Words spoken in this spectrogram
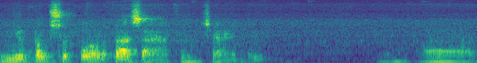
inyong pagsuporta sa ating channel. Uh,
